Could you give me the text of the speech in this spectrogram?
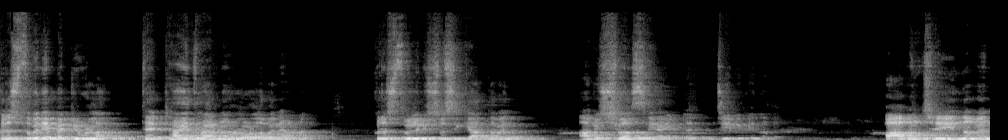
ക്രിസ്തുവിനെ പറ്റിയുള്ള തെറ്റായ ധാരണകളുള്ളവനാണ് ക്രിസ്തുവിൽ വിശ്വസിക്കാത്തവൻ അവിശ്വാസിയായിട്ട് ജീവിക്കുന്നത്. പാപം ചെയ്യുന്നവൻ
